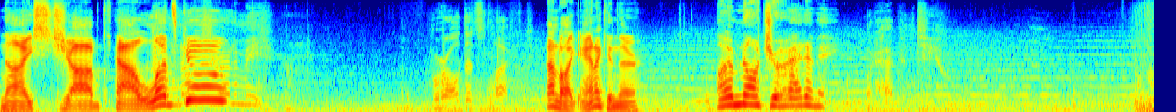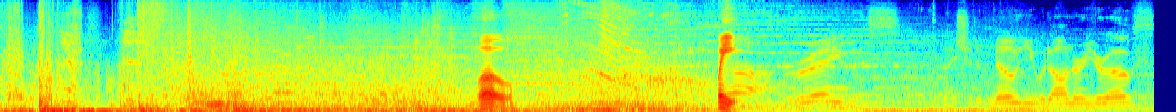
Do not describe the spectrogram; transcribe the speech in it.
Nice job, Cal. Let's I'm not your go. enemy. We're all that's left. Sounded like Anakin there. I'm not your enemy. What happened to you? Whoa. Wait, Ah, Ravis. I should have known you would honor your oath.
